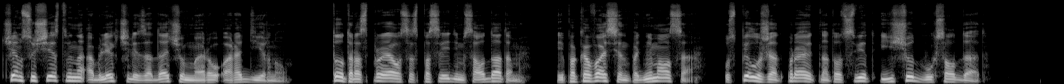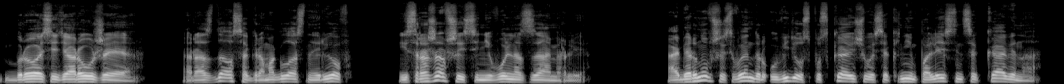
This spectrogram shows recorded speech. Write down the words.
чем существенно облегчили задачу мэру Арадирну. Тот расправился с последним солдатом, и пока Васян поднимался, успел уже отправить на тот свет еще двух солдат. «Бросить оружие!» Раздался громогласный рев, и сражавшиеся невольно замерли. Обернувшись, Вендер увидел спускающегося к ним по лестнице Кавина,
